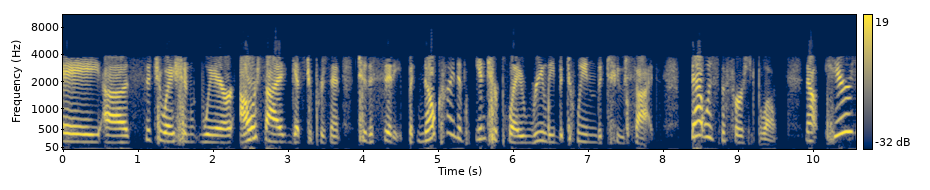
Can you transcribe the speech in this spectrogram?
a uh, situation where our side gets to present to the city, but no kind of interplay really between the two sides. That was the first blow. Now, here's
